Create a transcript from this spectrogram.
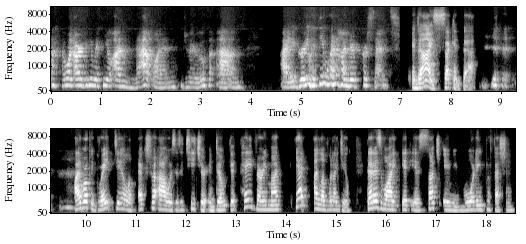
I won't argue with you on that one, Drew. Um, I agree with you 100%. And I second that. I work a great deal of extra hours as a teacher and don't get paid very much, yet I love what I do. That is why it is such a rewarding profession.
